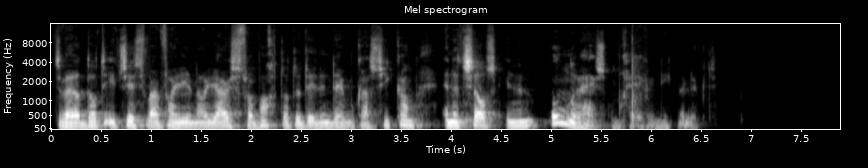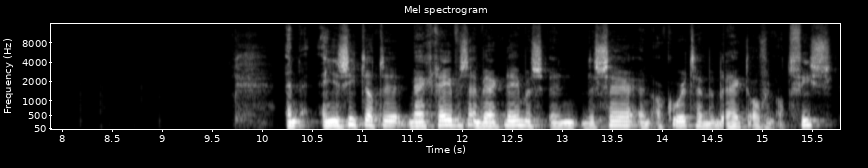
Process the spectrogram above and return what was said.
Terwijl dat iets is waarvan je nou juist verwacht dat het in een democratie kan. En het zelfs in een onderwijsomgeving niet meer lukt. En, en je ziet dat de werkgevers en werknemers in de SER een akkoord hebben bereikt over een advies.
